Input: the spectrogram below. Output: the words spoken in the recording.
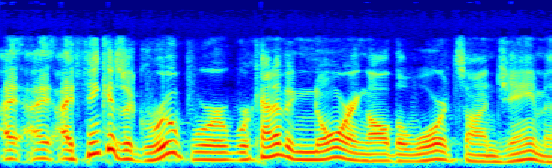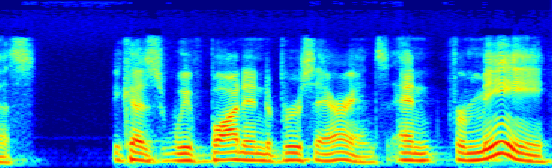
I, I, I think as a group we're we're kind of ignoring all the warts on Jameis because we've bought into Bruce Arians, and for me,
